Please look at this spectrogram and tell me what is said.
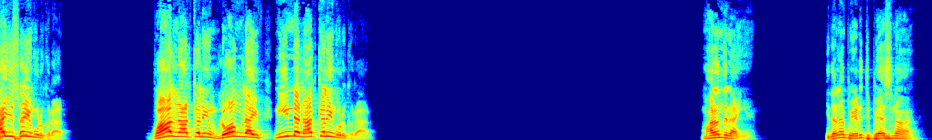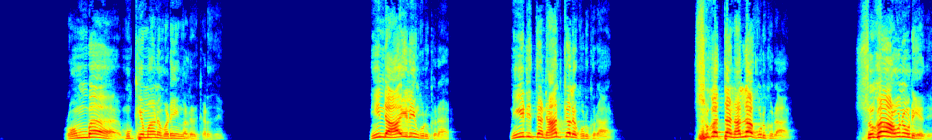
ஆயுசையும் கொடுக்குறார். வாழ் நாட்களையும் லாங் லைஃப் நீண்ட நாட்களையும் கொடுக்கிறார். மறந்துடாங்க இதெல்லாம் இப்போ எடுத்து பேசினா ரொம்ப முக்கியமான விடயங்கள் இருக்கிறது. நீண்ட ஆயுளையும் கொடுக்கிறார். நீடித்த நாட்களை கொடுக்கிறார். சுகத்தை நல்லா கொடுக்கிறார். சுகம் அவனுடையது.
